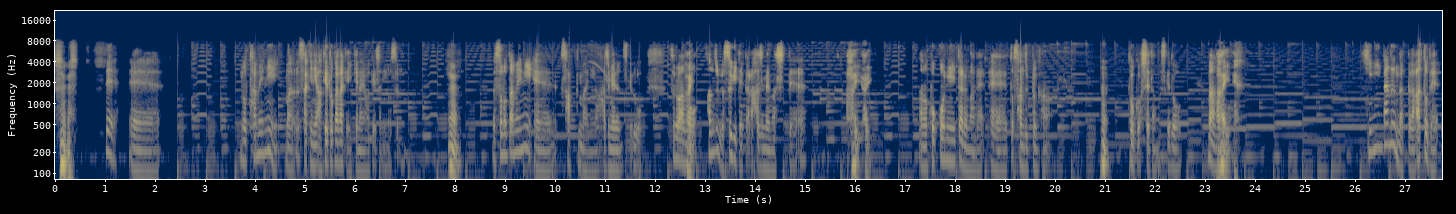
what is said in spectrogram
で、えー、のために、まあ、先に開けとかなきゃいけないわけじゃん、要するに。うん。そのために、えー、3分前には始めるんですけど、それはあの、はい30秒過ぎてから始めまして、はいはい。あの、ここに至るまで、えっ、と、30分間、うんトークをしてたんですけど、まあ、はい。気になるんだったら後で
